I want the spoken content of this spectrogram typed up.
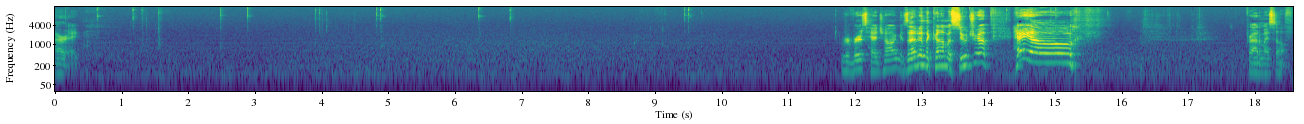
All right. Reverse hedgehog? Is that in the Kama Sutra? Heyo! Proud of myself.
